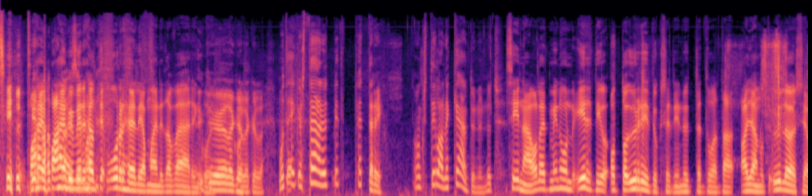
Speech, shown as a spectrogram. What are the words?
silti. Pahe, pahempi virhe on urheilija mainita väärin. Kuin, kyllä, kyllä, kyllä. Mutta eikös tämä nyt, Petteri, Onko tilanne kääntynyt nyt? Sinä olet minun irtiottoyritykseni nyt tuota, ajanut ylös ja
